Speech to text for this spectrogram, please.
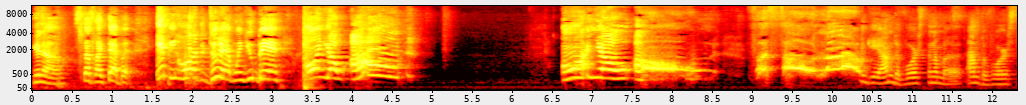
you know, stuff like that. But it'd be hard to do that when you've been on your own, on your own for so long. Yeah, I'm divorced in the mud. I'm divorced.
